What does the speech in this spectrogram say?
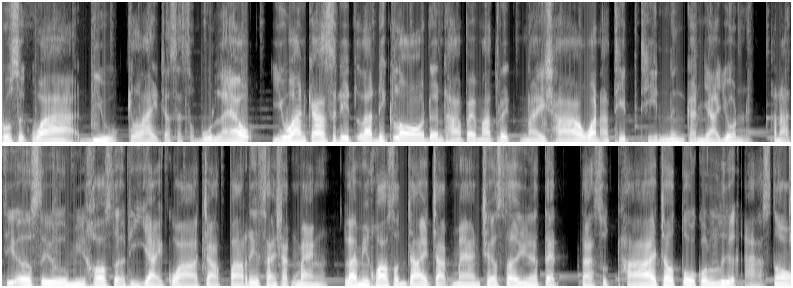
รู้สึกว่าดิวใกล้จะเสร็จสมบูรณ์แล้ว อีวานกาสดิตและดิกลอเดินทางไปมาดริดในเช้าวันอาทิตย์ที่ 1 กันยายนขณะที่เออร์ซิลมีข้อเสนอที่ใหญ่กว่าจากปารีสแซงต์แชร์กแมงและมีความสนใจจากแมนเชสเตอร์ยูไนเต็ดแต่สุดท้ายเจ้าตัวก็เลือกอาร์เซนอล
